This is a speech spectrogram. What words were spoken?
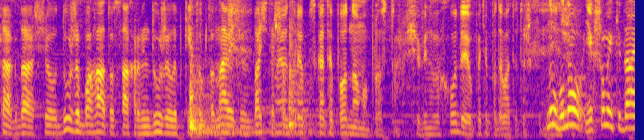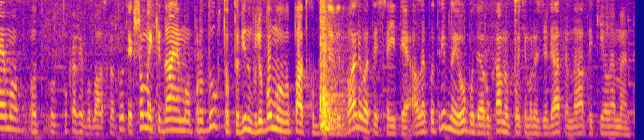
Так, да, що дуже багато сахару, він дуже липкий. Тобто навіть він бачите, що Навіть треба пускати по одному просто, щоб він виходив, і потім подавати трошки. Ну, воно, якщо ми кидаємо, от, от покажи, будь ласка, тут, якщо ми кидаємо продукт, тобто він в будь-якому випадку буде відвалюватися йти, але потрібно його буде руками потім розділяти на такі елементи.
